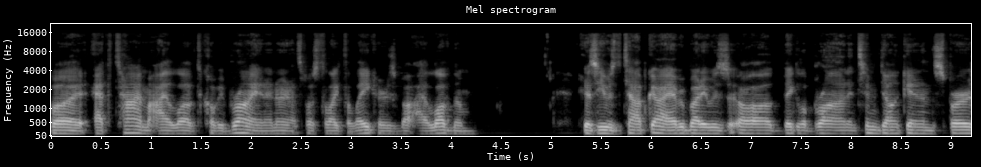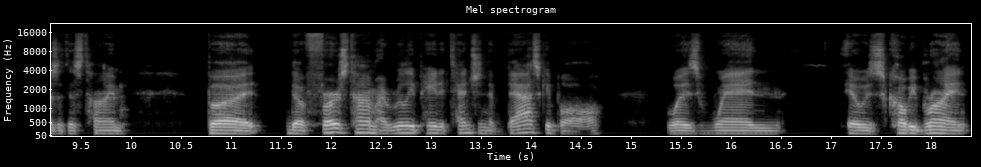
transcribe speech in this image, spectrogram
but at the time I loved Kobe Bryant. I know you're not supposed to like the Lakers, but I loved them because he was the top guy. Everybody was uh, big LeBron and Tim Duncan and the Spurs at this time. But the first time I really paid attention to basketball was when it was Kobe Bryant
